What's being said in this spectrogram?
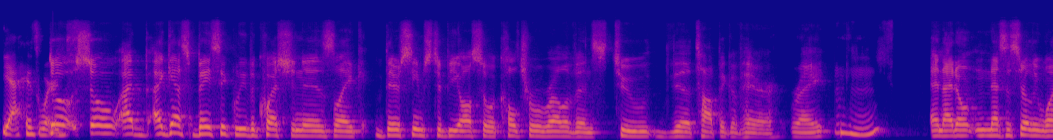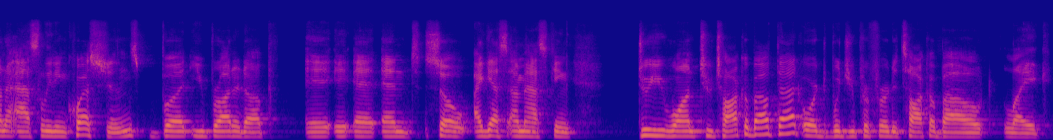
Yeah, his words. So, so I, I guess basically the question is like there seems to be also a cultural relevance to the topic of hair, right? Mm-hmm and I don't necessarily want to ask leading questions, but you brought it up. And so I guess I'm asking, do you want to talk about that or would you prefer to talk about like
